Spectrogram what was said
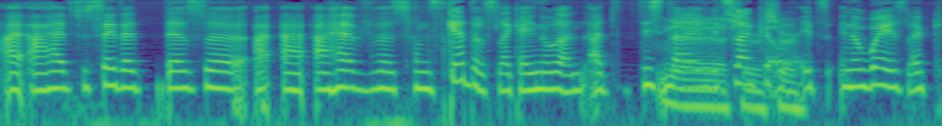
I, I have to say that there's uh, I, have uh, some schedules. Like I know at, at this time, yeah, it's sure, like uh, sure. it's in a way it's like.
